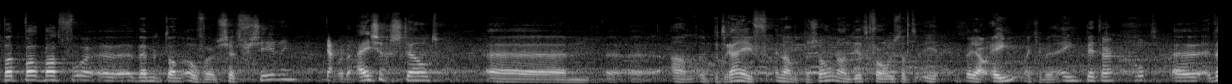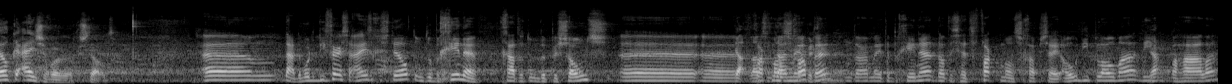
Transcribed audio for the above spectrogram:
Wat, wat, wat voor, uh, we hebben het dan over certificering. Ja. Er worden eisen gesteld aan het bedrijf en aan de persoon. Nou, in dit geval is dat bij jou één, want je bent één pitter. Klopt. welke eisen worden gesteld? Um, nou, er worden diverse eisen gesteld. Om te beginnen gaat het om de persoons uh, uh, ja, vakmanschap. Hè, om daarmee te beginnen. Dat is het vakmanschap CO-diploma die ja. we behalen.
